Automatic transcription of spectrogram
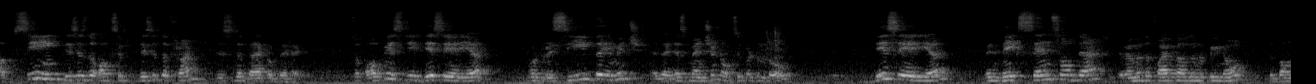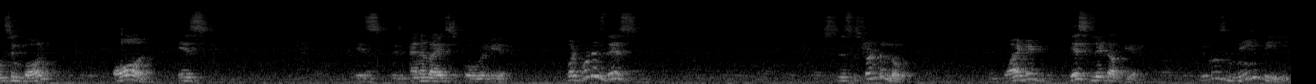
Up seeing, this is the this is the front, this is the back of the head. So obviously this area would receive the image, as I just mentioned, occipital lobe. This area will make sense of that. Remember the 5,000 rupee note, the bouncing ball? All is, is, is analyzed over here. But what is this? This is frontal lobe. Why did this lit up here? Because maybe,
